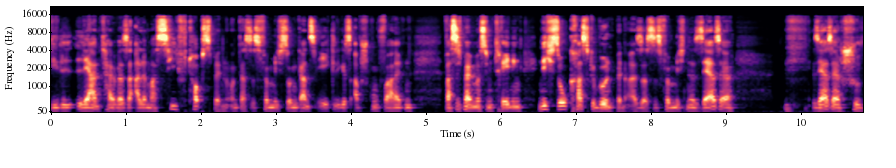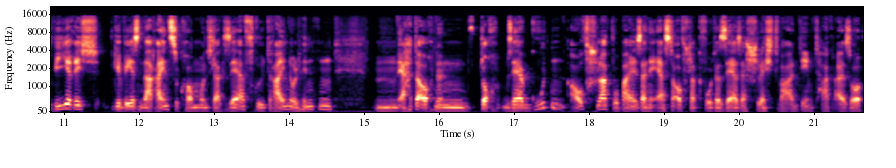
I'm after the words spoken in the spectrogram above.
Die lernen teilweise alle massiv Topspin. Und das ist für mich so ein ganz ekliges Absprungverhalten, was ich bei mir aus dem Training nicht so krass gewöhnt bin. Also es ist für mich eine sehr, sehr sehr, sehr schwierig gewesen, da reinzukommen. Und ich lag sehr früh 3-0 hinten er hatte auch einen doch sehr guten Aufschlag, wobei seine erste Aufschlagquote sehr, sehr schlecht war an dem Tag. Also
